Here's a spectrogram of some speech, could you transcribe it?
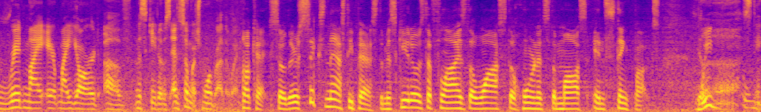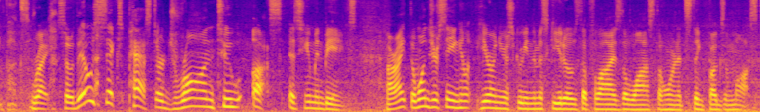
rid my air, my yard of mosquitoes and so much more, by the way? Okay, so there's six nasty pests: the mosquitoes, the flies, the wasps, the hornets, the moths, and stink bugs. We Stink bugs. right. So those six pests are drawn to us as human beings. All right, the ones you're seeing here on your screen: the mosquitoes, the flies, the wasps, the hornets, stink bugs, and moths.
